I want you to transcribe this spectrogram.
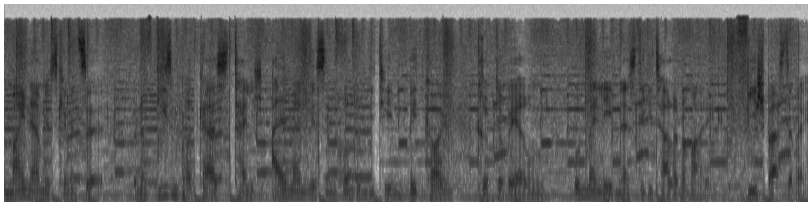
mein Name ist Kevin Zöll und auf diesem Podcast teile ich all mein Wissen rund um die Themen Bitcoin, Kryptowährung und mein Leben als digitaler Nomadik. Viel Spaß dabei!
